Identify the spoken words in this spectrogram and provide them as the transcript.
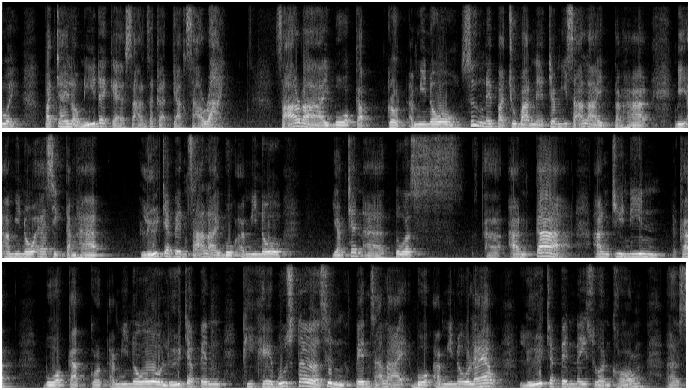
ด้วย ปัจจัยเหล่านี้ได้แก่สารสกัดจากสาหร่าย สาหร่ายบวกกับกรดอะมิโน ซึ่งในปัจจุบันเนี่ยจะมีสาหร่ายต่างหาก มีอะมิโนแอซิดต่างหาก หรือจะเป็นสาหร่ายบวกอะมิโน อย่างเช่นตัวอันก้าอันจีนินนะครับ บวกกับกรดอะมิโน หรือจะเป็น PK booster ซึ่งเป็นสาหร่ายบวกอะมิโนแล้ว หรือจะเป็นในส่วนของเซ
